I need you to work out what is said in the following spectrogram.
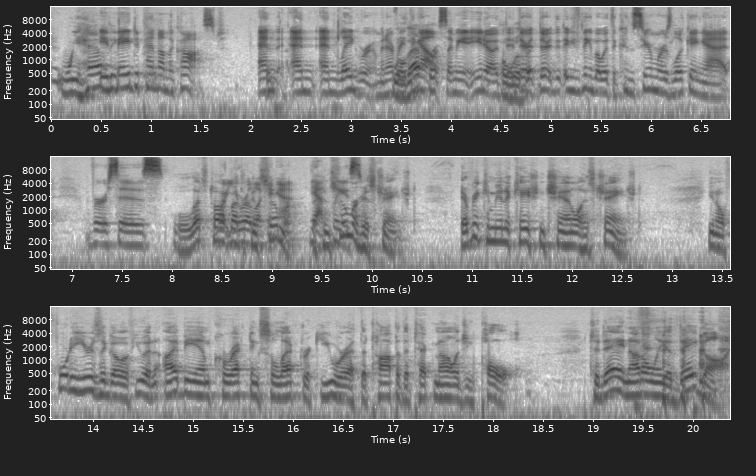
we have. It may depend on the cost and and and legroom and everything well, else. I mean, you know, oh, well, they're, they're, if you think about what the consumer is looking at versus well, let's talk what about you the consumer. The yeah, consumer please. has changed. Every communication channel has changed. You know, 40 years ago, if you had an IBM correcting Selectric, you were at the top of the technology pole. Today, not only are they gone,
